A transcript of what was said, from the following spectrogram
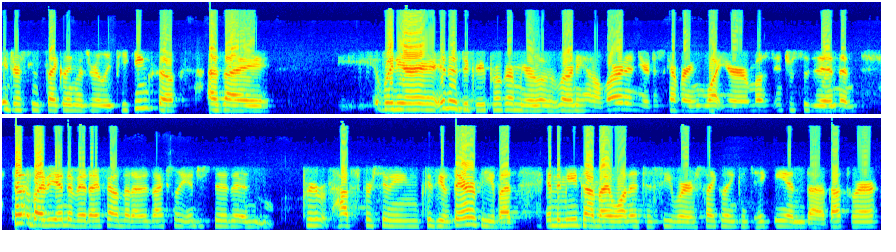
interest in cycling was really peaking. So as I, when you're in a degree program, you're learning how to learn and you're discovering what you're most interested in. And kind of by the end of it, I found that I was actually interested in perhaps pursuing physiotherapy. But in the meantime, I wanted to see where cycling can take me, and uh, that's where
